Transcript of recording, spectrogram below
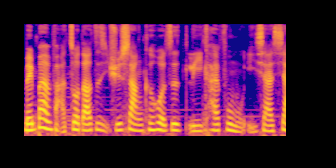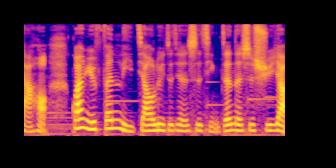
没办法做到自己去上课，或者是离开父母一下下哈。关于分离焦虑这件事情，真的是需要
